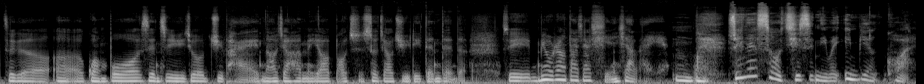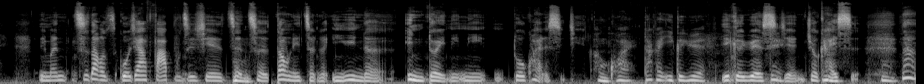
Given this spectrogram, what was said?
这个呃广播，甚至于就举牌，然后叫他们要保持社交距离等等的，所以没有让大家闲下来耶。嗯，所以那时候其实你们应变很快。你们知道国家发布这些政策，到你整个营运的应对，你你多快的时间？很快，大概一个月，一个月时间就开始。嗯，那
